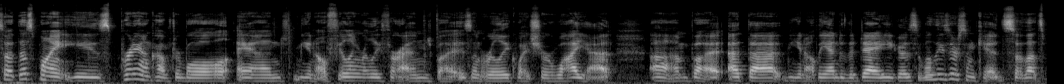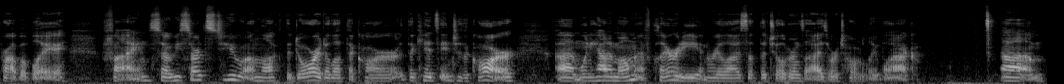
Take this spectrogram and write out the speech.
So at this point, he's pretty uncomfortable and, you know, feeling really threatened, but isn't really quite sure why yet. Um, but at the, you know, the end of the day, he goes, well, these are some kids, so that's probably fine. So he starts to unlock the door to let the car, the kids into the car, um, when he had a moment of clarity and realized that the children's eyes were totally black. Um,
